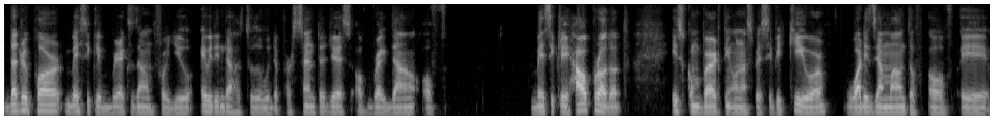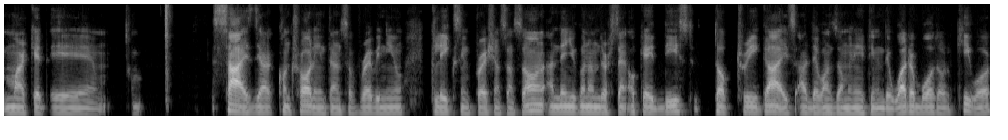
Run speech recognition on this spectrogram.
That report basically breaks down for you everything that has to do with the percentages of breakdown of basically how product is converting on a specific keyword, what is the amount of, of a market um, size they are controlling in terms of revenue, clicks, impressions, and so on. And then you're gonna understand, okay, these top three guys are the ones dominating the water bottle keyword.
